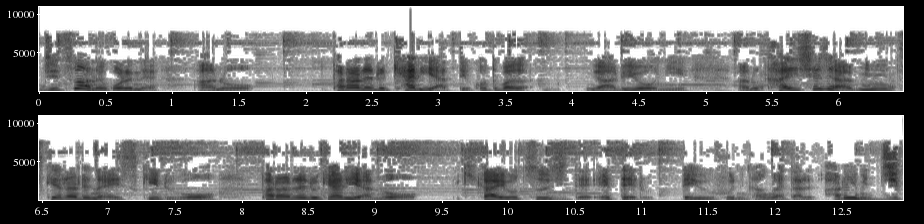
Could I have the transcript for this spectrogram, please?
実はね、これね、あの、パラレルキャリアっていう言葉があるように、あの、会社じゃ身につけられないスキルを、パラレルキャリアの機会を通じて得てるっていう風に考えたら、ある意味自己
